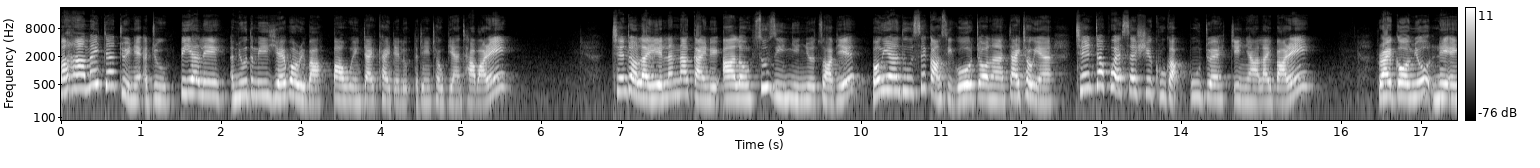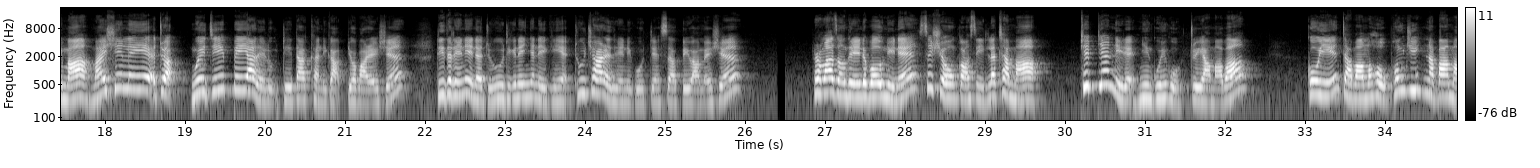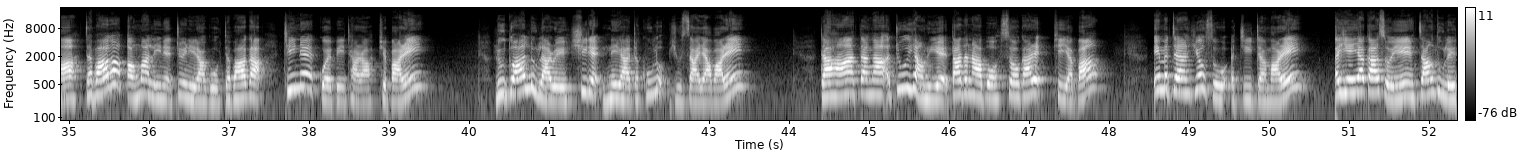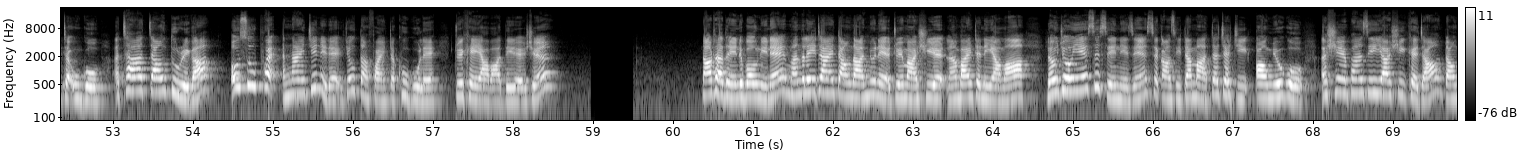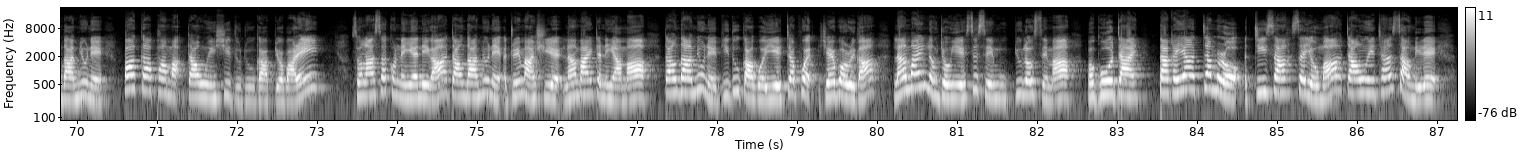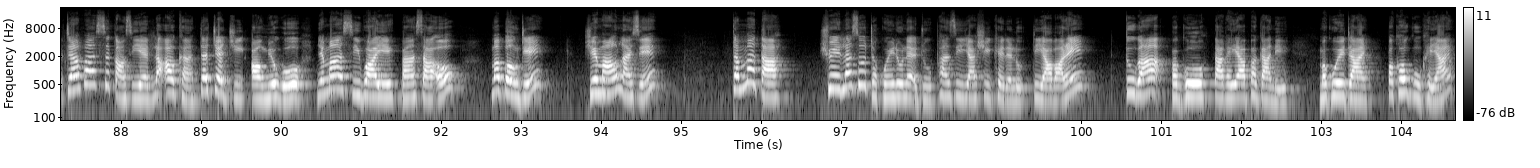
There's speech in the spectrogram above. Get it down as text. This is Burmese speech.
မဟာမိတ်တပ်တွေနဲ့အတူ PLA အမျိုးသမီးရဲဘော်တွေပါပါဝင်တိုက်ခိုက်တယ်လို့သတင်းထုတ်ပြန်ထားပါတယ်။ချင်းတော်လက်ရေးလက်နက်ကင်တွေအားလုံးစုစည်းညီညွတ်စွာဖြင့်ဘုံရန်သူစစ်ကောင်စီကိုတော်လန်တိုက်ထုတ်ရန်ချင်းတပ်ဖွဲ့18ခုကပူးတွဲကြေညာလိုက်ပါတယ်။ right ကော်မျိုးနေအိမ်မှာမိုင်းရှင်းလင်းရဲ့အတွက်ငွေကြေးပေးရတယ်လို့ဒေတာခန်တွေကပြောပါတယ်ရှင်။ဒီသတင်းတွေနဲ့တူဒီကနေ့ညနေခင်းရဲ့ထူးခြားတဲ့သတင်းတွေကိုတင်ဆက်ပေးပါမယ်ရှင်။ ပထမဆုံးသတင်းတစ်ပုဒ်အနေနဲ့စစ်ရှုံကောင်စီလက်ထက်မှာဖြစ်ပျက်နေတဲ့မြင်ကွင်းကိုတွေ့ရမှာပါ။ကိုရင်ဒါပါမဟုတ်ဖုန်ကြီးနှစ်ပါးမှာတပားကကောင်မလေးနဲ့တွေ့နေတာကိုတပားကထီးနဲ့ကွယ်ပေးထားတာဖြစ်ပါတယ်။လူသွားလူလာတွေရှိတဲ့နေရာတစ်ခုလို့ယူဆရပါတယ်။ဒါဟာတန်ခါအတူရောင်တွေရဲ့သာသနာပေါ်စော်ကားတဲ့ဖြစ်ရပါ။အင်မတန်ရုပ်ဆိုးအကြီးတန်းပါတယ်။အရင်ရက်ကဆိုရင်ចောင်းသူလေးတအုပ်ကိုအခြားចောင်းသူတွေက အုပ်စုဖွဲ့အနိုင်ကျင့်နေတဲ့ရုပ်တံဖိုင်တစ်ခုကိုလည်းတွေ့ခဲ့ရပါသေးတယ်ရှင်။နောက်ထပ်သတင်းတစ်ပုဒ်အနေနဲ့မန္တလေးတိုင်းတောင်တာမြို့နယ်အတွင်းမှာရှိတဲ့လမ်းပိုင်းတနေရာမှာလုံခြုံရေးစစ်ဆေးနေစဉ်စစ်ကောင်စီတပ်မှတက်ချက်ကြီးအောင်မျိုးကိုအရှင်ဖမ်းဆီးရရှိခဲ့ကြောင်းတောင်တာမြို့နယ်ပကဖမှတာဝန်ရှိသူတို့ကပြောပါတယ်။ ဇွန်လ18ရက်နေ့ကတောင်တာမြို့နယ်အတွင်းမှာရှိတဲ့လမ်းပိုင်းတနေရာမှာတောင်တာမြို့နယ်ပြည်သူ့ကာကွယ်ရေးတပ်ဖွဲ့ရဲဘော်တွေကလမ်းပိုင်းလုံခြုံရေးစစ်ဆေးမှုပြုလုပ်စဉ်မှာပဲခူးတိုင်းတာကရတက်မတော်အကြီးစားစက်ယုံမှာတာဝန်ထမ်းဆောင်နေတဲ့အကြမ်းဖက်စစ်ကောင်စီရဲ့လက်အောက်ခံတက်ကြက်ကြီးအောင်မျိုးကိုမြမစီးပွားရေးဘန်းစာအုပ်မတ်ပုံတင်ရင်မောင်းလိုင်စင်တမတ်သားရွှေလက်စွပ်တကွင်းတို့နဲ့အတူဖမ်းဆီးရရှိခဲ့တယ်လို့သိရပါတယ်။သူကဘကိုးတာကရဘက်ကနေ မကွေးတိုင်းပခုတ်ကူခရိုင်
